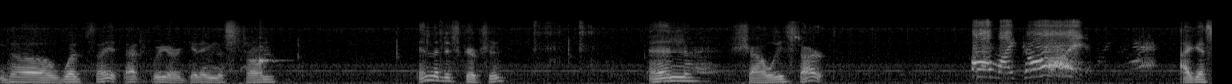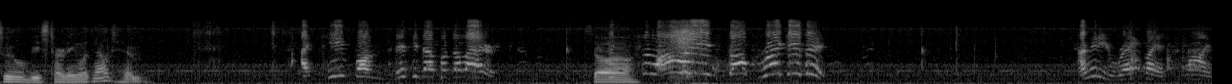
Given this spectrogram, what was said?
the website that we are getting this from in the description. And shall we start? Oh my god! I guess we will be starting without him. I keep on messing up with the ladder. So, uh, Slime! Stop wrecking it! I'm getting wrecked by a slime.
